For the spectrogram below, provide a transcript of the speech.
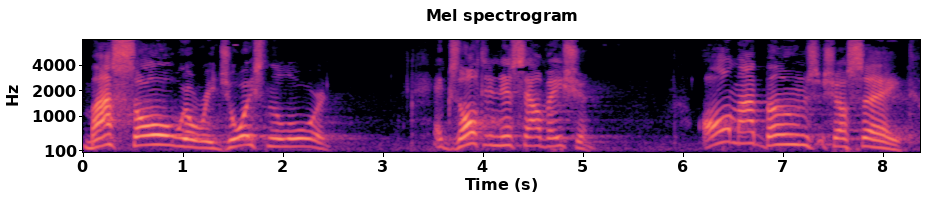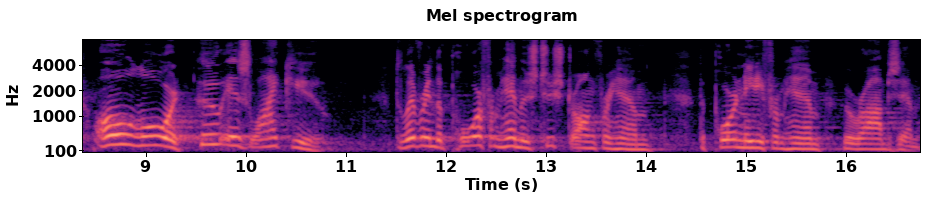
My soul will rejoice in the Lord, exulting in his salvation. All my bones shall say, O Lord, who is like you? Delivering the poor from him who's too strong for him, the poor needy from him who robs him.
